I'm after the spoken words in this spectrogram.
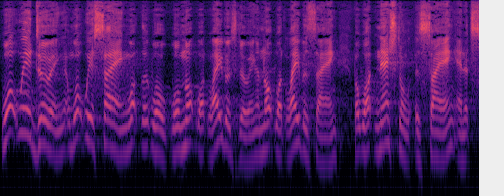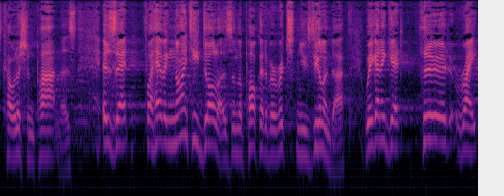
What we're doing and what we're saying, what the, well, well, not what Labor's doing and not what Labor's saying, but what National is saying and its coalition partners, is that for having $90 in the pocket of a rich New Zealander, we're going to get third-rate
